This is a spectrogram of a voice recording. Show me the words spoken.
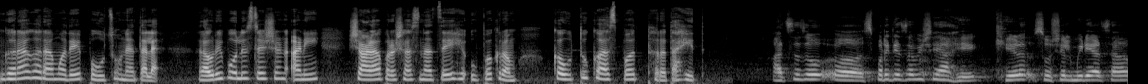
घराघरामध्ये पोहोचवण्यात आला राऊरी पोलीस स्टेशन आणि शाळा प्रशासनाचे हे उपक्रम कौतुकास्पद ठरत आहेत. आजचा जो स्पर्धेचा विषय आहे खेळ सोशल मीडियाचा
